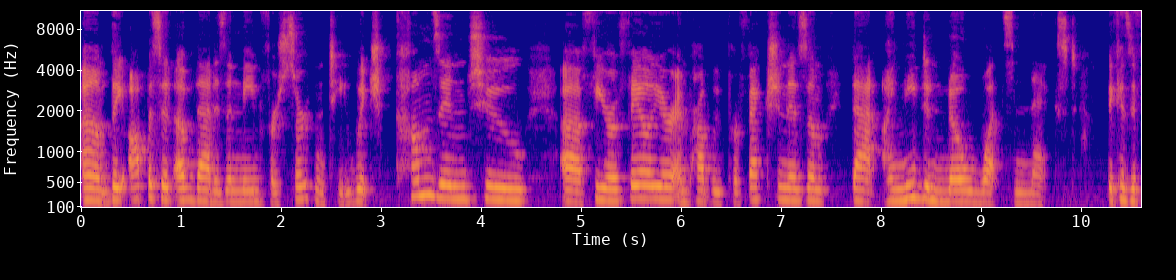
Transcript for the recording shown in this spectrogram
Um, the opposite of that is a need for certainty which comes into uh, fear of failure and probably perfectionism that i need to know what's next. Because if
